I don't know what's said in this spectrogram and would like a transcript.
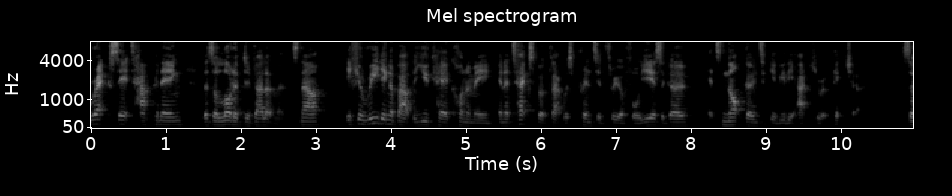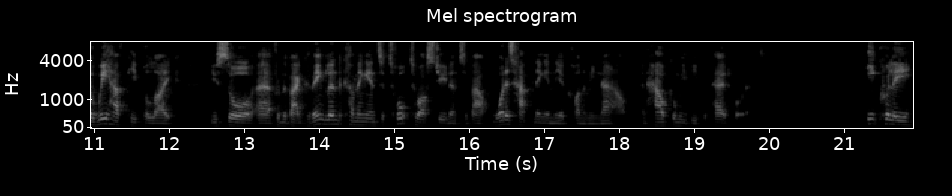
Brexit happening. There's a lot of developments. Now, if you're reading about the UK economy in a textbook that was printed three or four years ago, it's not going to give you the accurate picture. So we have people like you saw uh, from the Bank of England coming in to talk to our students about what is happening in the economy now and how can we be prepared for it. Equally,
